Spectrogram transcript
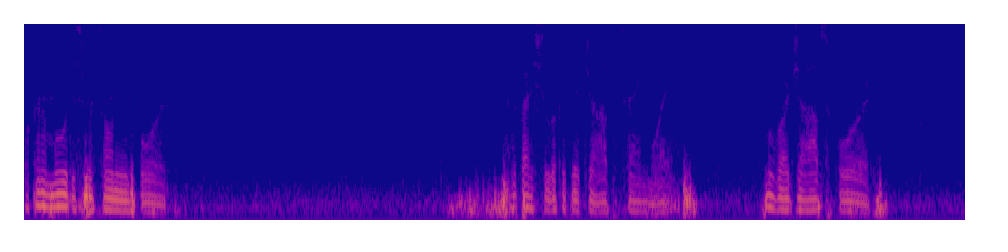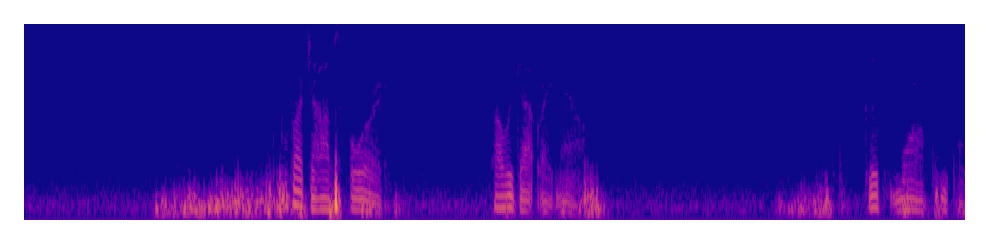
We're going to move the Smithsonian forward. Everybody should look at their job the same way. Let's move our jobs forward. Move our jobs forward. That's all we got right now. Let's be good, moral people.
